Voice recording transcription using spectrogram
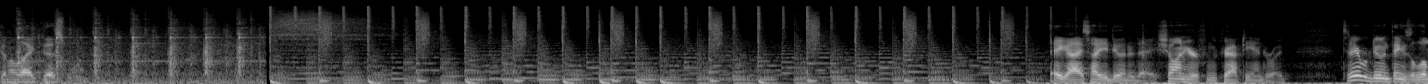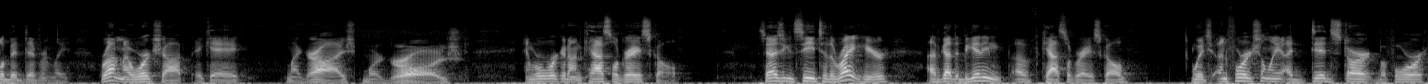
Ain't gonna like this one. Hey guys, how you doing today? Sean here from the Crafty Android. Today we're doing things a little bit differently. We're out in my workshop, aka my garage, my garage. and we're working on Castle Grayskull. So as you can see to the right here, I've got the beginning of Castle Grayskull, which unfortunately I did start before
